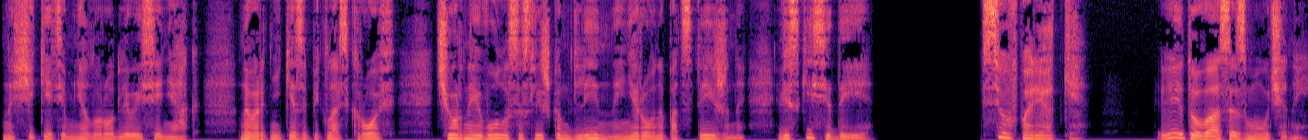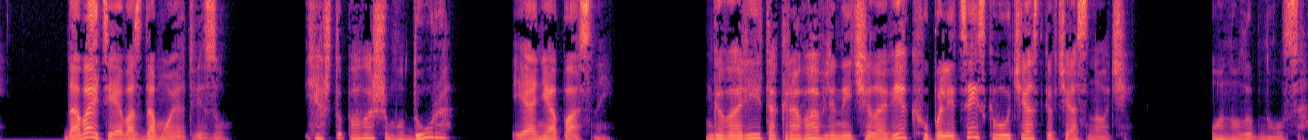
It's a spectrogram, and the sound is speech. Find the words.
На щеке темнел уродливый синяк, на воротнике запеклась кровь, черные волосы слишком длинные, неровно подстрижены, виски седые. «Все в порядке». «Вид у вас измученный. Давайте я вас домой отвезу». «Я что, по-вашему, дура?» «Я не опасный». Говорит окровавленный человек у полицейского участка в час ночи. Он улыбнулся.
